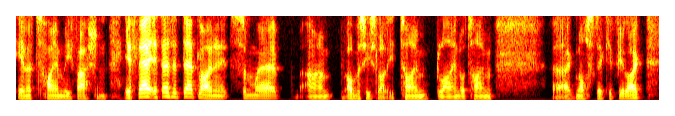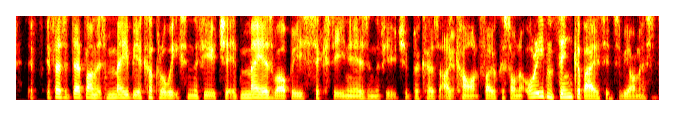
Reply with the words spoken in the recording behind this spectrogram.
in a timely fashion. If there if there's a deadline and it's somewhere I'm obviously slightly time blind or time uh, agnostic, if you like. If, if there's a deadline that's maybe a couple of weeks in the future, it may as well be 16 years in the future because I can't focus on it or even think about it, to be honest.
